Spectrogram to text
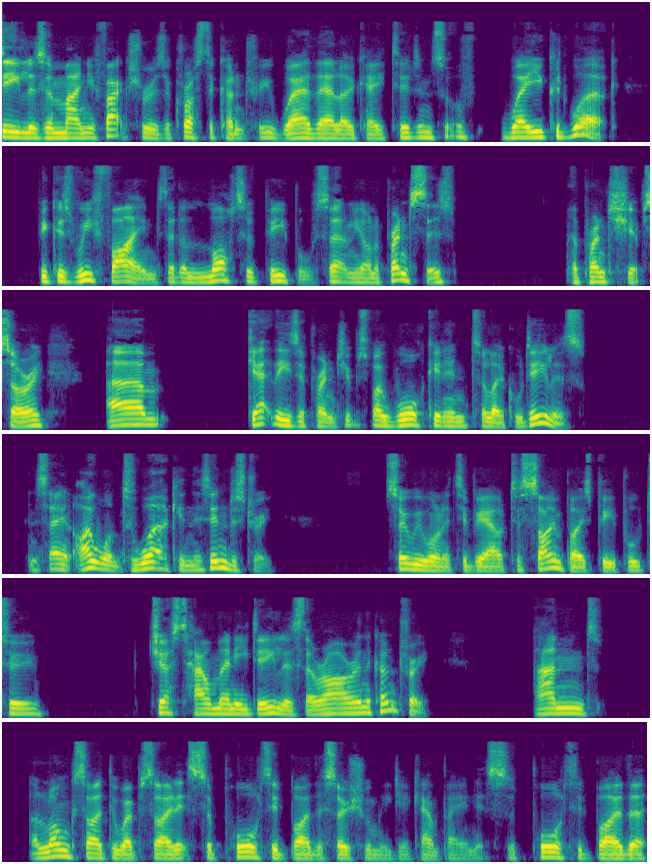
dealers and manufacturers across the country where they're located and sort of where you could work. Because we find that a lot of people, certainly on apprentices, apprenticeships, sorry, um, get these apprenticeships by walking into local dealers and saying, I want to work in this industry. So we wanted to be able to signpost people to just how many dealers there are in the country. And alongside the website, it's supported by the social media campaign, it's supported by the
